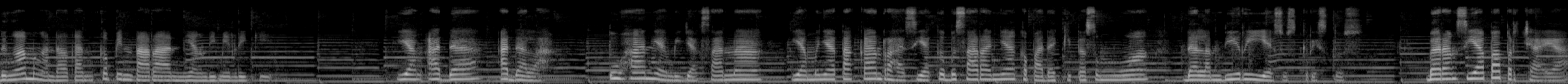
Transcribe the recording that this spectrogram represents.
dengan mengandalkan kepintaran yang dimiliki. Yang ada adalah Tuhan yang bijaksana yang menyatakan rahasia kebesarannya kepada kita semua dalam diri Yesus Kristus. Barang siapa percaya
